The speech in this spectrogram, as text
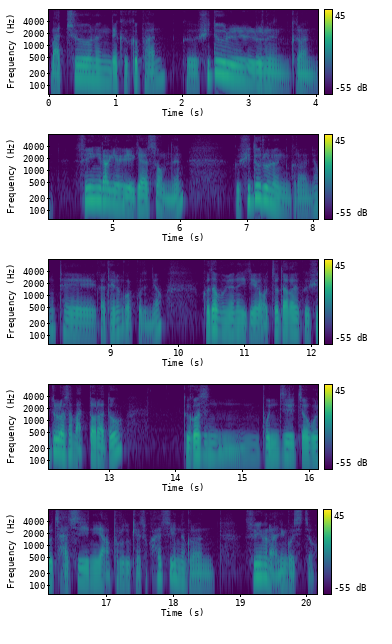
맞추는데 급급한 그 휘두르는 그런 스윙이라고 얘기할 수 없는 그 휘두르는 그런 형태가 되는 것 같거든요. 그러다 보면은 이게 어쩌다가 그 휘둘러서 맞더라도 그것은 본질적으로 자신이 앞으로도 계속 할 수 있는 그런 스윙은 아닌 것이죠.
